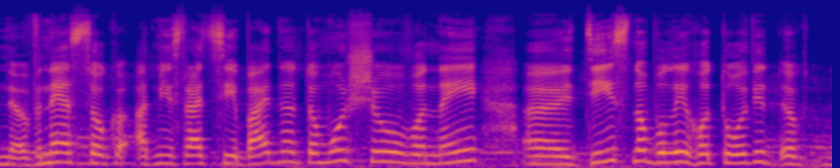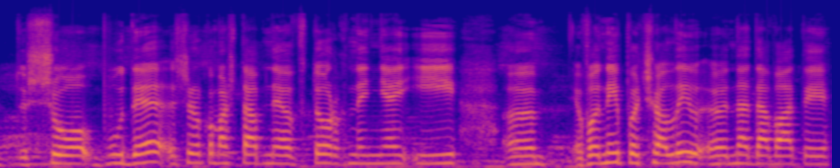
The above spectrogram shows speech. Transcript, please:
внесок адміністрації Байдена, тому що вони е, дійсно були готові, е, що буде широкомасштабне вторгнення, і е, вони почали е, надавати.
